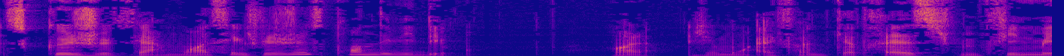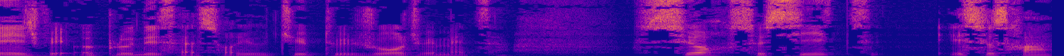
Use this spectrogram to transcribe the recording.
Ce que je vais faire moi, c'est que je vais juste prendre des vidéos. Voilà, j'ai mon iPhone 4S, je vais me filmer, je vais uploader ça sur YouTube tous les jours, je vais mettre ça sur ce site et ce sera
